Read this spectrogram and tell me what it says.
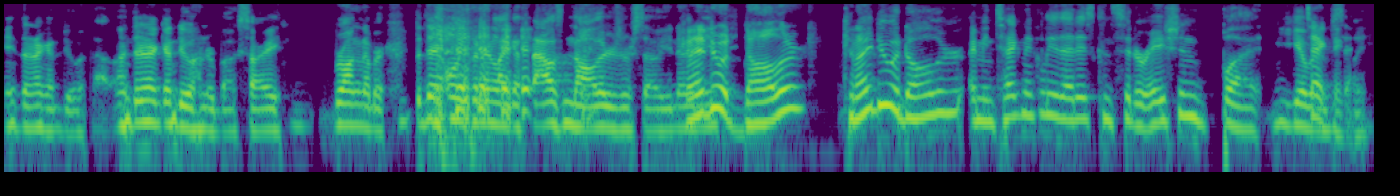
They're not going to do it that. They're not going to do a hundred bucks. Sorry, wrong number. But they're only putting in like a thousand dollars or so. You know, Can what I do a dollar? Can I do a dollar? I mean, technically that is consideration, but you get what I'm saying. Technically.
